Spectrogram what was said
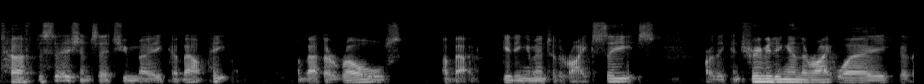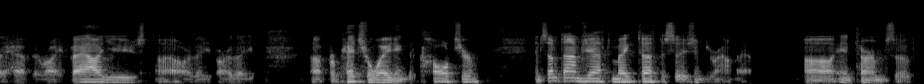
tough decisions that you make about people, about their roles, about getting them into the right seats. Are they contributing in the right way? Do they have the right values? Uh, are they are they uh, perpetuating the culture? And sometimes you have to make tough decisions around that uh, in terms of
